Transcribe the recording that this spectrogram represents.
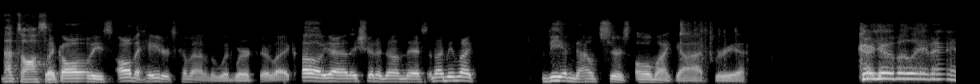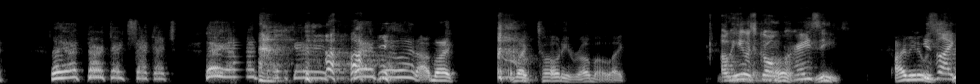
That's awesome. Like all these, all the haters come out of the woodwork. They're like, oh yeah, they should have done this, and I mean, like the announcers. Oh my God, Maria, can you believe it? They had 13 seconds. They had 13. They blew it. I'm like, like Tony Romo, like Oh, he was going oh, crazy. geez. I mean, it was He's like,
